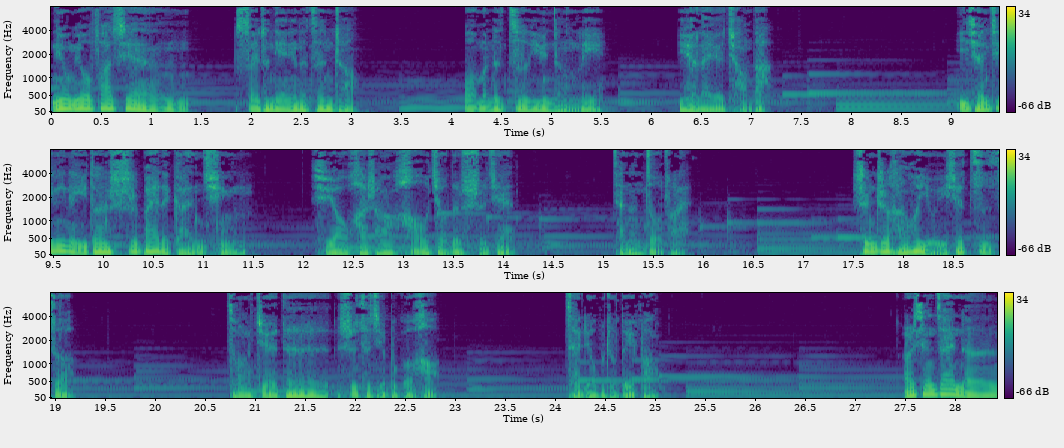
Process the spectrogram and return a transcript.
你有没有发现，随着年龄的增长，我们的自愈能力越来越强大？以前经历了一段失败的感情，需要花上好久的时间才能走出来，甚至还会有一些自责，总觉得是自己不够好，才留不住对方。而现在呢，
